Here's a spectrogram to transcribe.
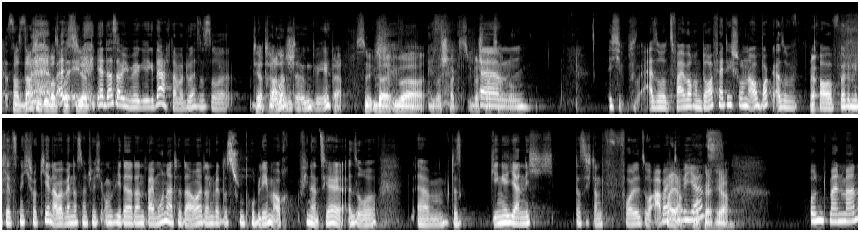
was dachtest du, was passiert? Ja, das habe ich mir gedacht, aber du hast es so Theatralisch? irgendwie. Ja, das ist eine Über, Über, Überschlags, Überschlagshandlung. Ähm, Ich, also zwei Wochen Dorf hätte ich schon auch Bock. Also Ja. drauf würde mich jetzt nicht schockieren. Aber wenn das natürlich irgendwie wieder dann drei Monate dauert, dann wird das schon ein Problem, auch finanziell. Also ähm, das ginge ja nicht, dass ich dann voll so arbeite ah, wie ja, jetzt. okay, ja. Und mein Mann,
